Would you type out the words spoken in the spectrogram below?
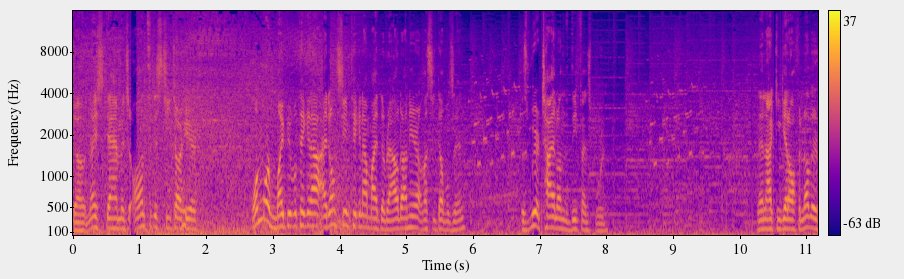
So, nice damage onto this T-Tar here. One more might be able to take it out. I don't see him taking out my down here unless he doubles in. Because we're tied on the defense board. Then I can get off another,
